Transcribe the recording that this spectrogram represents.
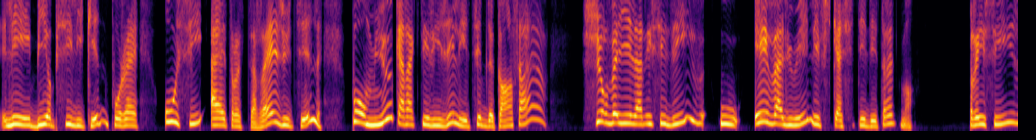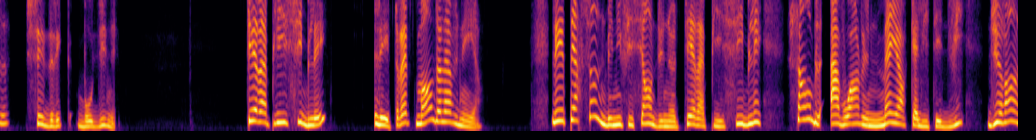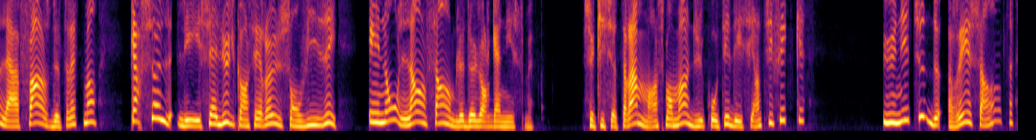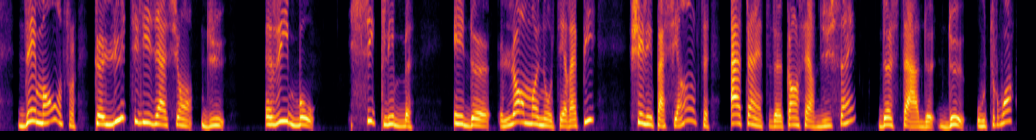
Les biopsies liquides pourraient aussi être très utiles pour mieux caractériser les types de cancers, surveiller la récidive ou évaluer l'efficacité des traitements. Précise Cédric Baudinet. Thérapie ciblée, les traitements de l'avenir. Les personnes bénéficiant d'une thérapie ciblée semblent avoir une meilleure qualité de vie durant la phase de traitement car seules les cellules cancéreuses sont visées et non l'ensemble de l'organisme. Ce qui se trame en ce moment du côté des scientifiques. Une étude récente démontre que l'utilisation du ribocyclib et de l'hormonothérapie chez les patientes atteintes de cancer du sein de stade 2 ou 3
